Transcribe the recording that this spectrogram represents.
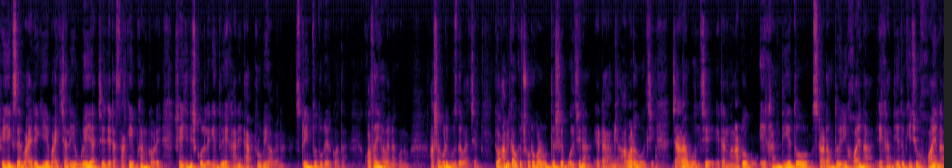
ফিজিক্সের বাইরে গিয়ে বাইক চালিয়ে উড়ে যাচ্ছে, যেটা সাকিব খান করে, সেই জিনিস করলে কিন্তু এখানে অ্যাপ্রুভই হবে না। স্ট্রিম তো দূরের কথা, কথাই হবে না কোনো। আশা করি বুঝতে পারছেন। তো আমি কাউকে ছোট করার উদ্দেশ্যে বলছি না, এটা আমি আবারও বলছি। যারা বলছে এটা নাটক, এখান দিয়ে তো স্টাডাম তৈরি হয় না, এখান দিয়ে তো কিছু হয় না,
